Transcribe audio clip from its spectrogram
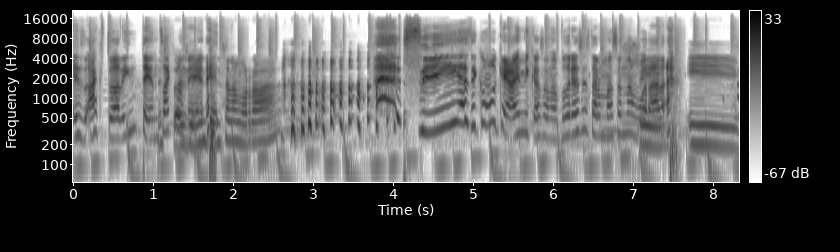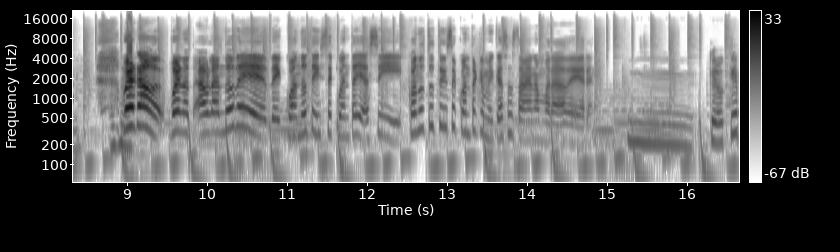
es actúa de intensa con bien él. intensa la morra. Sí, así como que, ay, mi casa, no podrías estar más enamorada. Sí, Y... Bueno, bueno, hablando de, de cuándo te diste cuenta y así, ¿cuándo tú te diste cuenta que mi casa estaba enamorada de Eren? Mm, creo que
